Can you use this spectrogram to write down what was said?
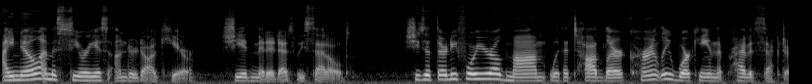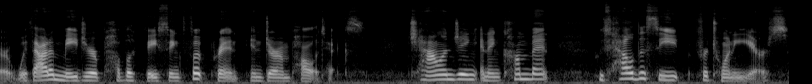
I know I'm a serious underdog here, she admitted as we settled. She's a 34 year old mom with a toddler currently working in the private sector without a major public facing footprint in Durham politics, challenging an incumbent who's held the seat for 20 years.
